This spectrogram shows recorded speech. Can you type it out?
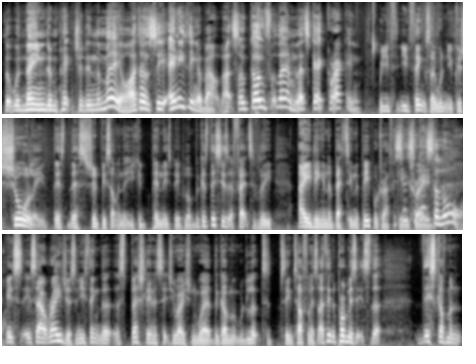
that were named and pictured in the mail? I don't see anything about that. So go for them. Let's get cracking. Well, you'd, you'd think so, wouldn't you? Because surely this this should be something that you could pin these people on, because this is effectively aiding and abetting the people trafficking It's trade. against the law. It's it's outrageous, and you think that, especially in a situation where the government would look to seem tough on this. I think the problem is it's that this government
